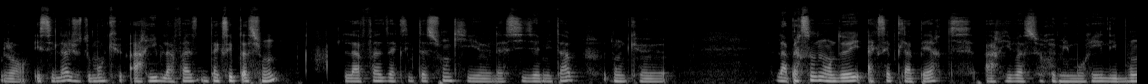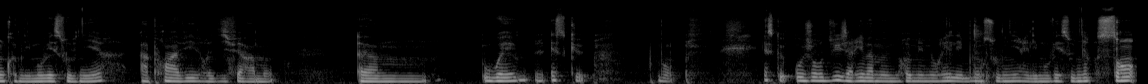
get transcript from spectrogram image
Genre, et c'est là justement que arrive la phase d'acceptation la phase d'acceptation qui est euh, la sixième étape. Donc, euh, la personne en deuil accepte la perte, arrive à se remémorer les bons comme les mauvais souvenirs, apprend à vivre différemment. Euh, ouais, est-ce que. Bon. Est-ce qu'aujourd'hui, j'arrive à me remémorer les bons souvenirs et les mauvais souvenirs sans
